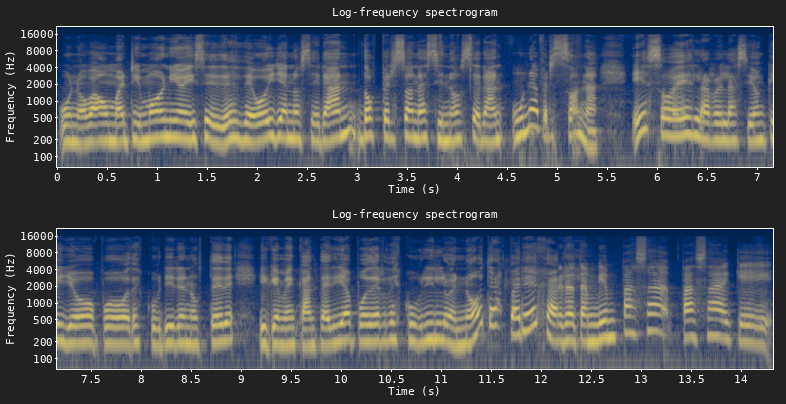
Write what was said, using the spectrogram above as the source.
uno va a un matrimonio y dice, desde hoy ya no serán dos personas, sino serán una persona. Eso es la relación que yo puedo descubrir en ustedes y que me encantaría poder descubrirlo en otras parejas. Pero también pasa, pasa que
